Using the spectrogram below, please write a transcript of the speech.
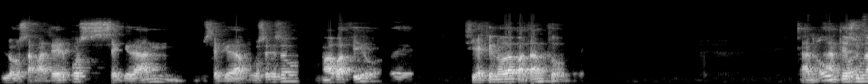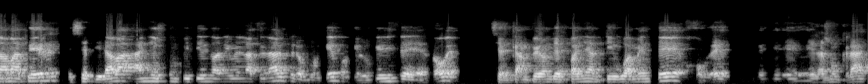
los amateurs pues se quedan, se queda pues eso, más vacío. Eh, si es que no da para tanto. Antes pues un amateur se tiraba años compitiendo a nivel nacional, pero ¿por qué? Porque lo que dice Robert, ser campeón de España antiguamente, joder, eras un crack.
